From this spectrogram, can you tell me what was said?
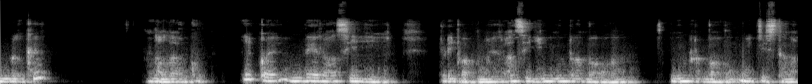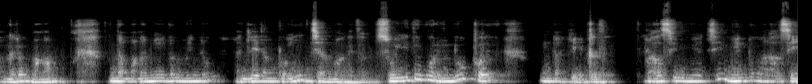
உங்களுக்கு நல்லா இருக்கும் இப்ப இந்த ராசி எப்படி பார்க்கணும் ராசியின் மூன்றாம் பாவம். மூன்றாம் பாவம் ஸ்தலங்கிற மனம். இந்த மனமே தான் மீண்டும் அங்கேதான் போய் ஜென்மாகுது. ஸோ இது ஒரு லூப்பு உண்டாக்கிவிட்டது. ராசி முயற்சி மீண்டும் ராசி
